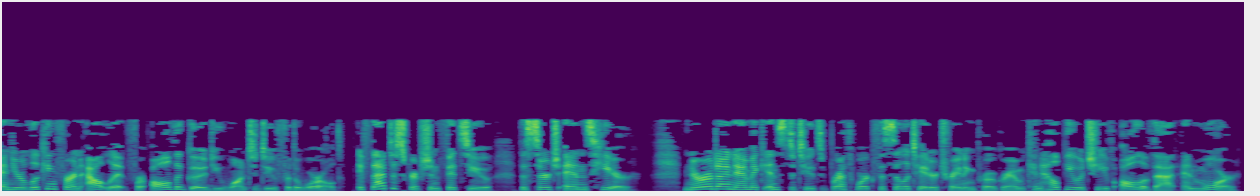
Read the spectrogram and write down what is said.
and you're looking for an outlet for all the good you want to do for the world. If that description fits you, the search ends here. Neurodynamic Institute's Breathwork Facilitator Training Program can help you achieve all of that and more.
